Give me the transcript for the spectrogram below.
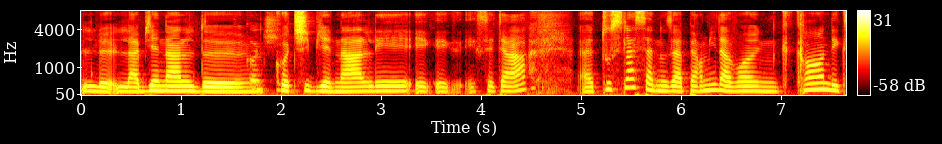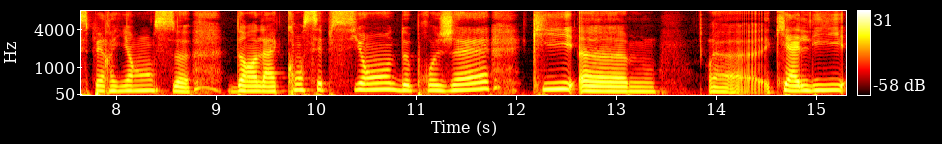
la biennale de Kochi, Biennale, et, etc. Euh, tout cela, ça nous a permis d'avoir une grande expérience dans la conception de projets qui, qui allient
